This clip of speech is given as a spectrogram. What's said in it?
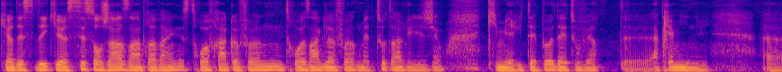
qui a décidé qu'il y a six urgences dans la province, trois francophones, trois anglophones, mais toutes en région, qui ne méritaient pas d'être ouvertes euh, après minuit. Euh,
